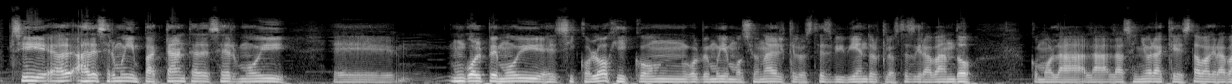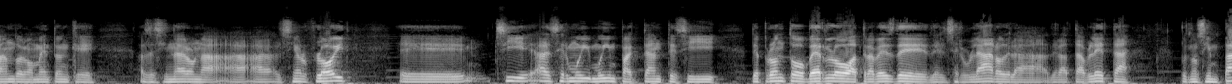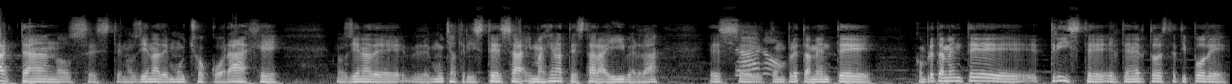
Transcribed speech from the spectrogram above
Sí, ha, de ser muy impactante, ha de ser muy... Eh, un golpe muy eh, psicológico, un golpe muy emocional el que lo estés viviendo, el que lo estés grabando, como la, la, señora que estaba grabando el momento en que asesinaron al señor Floyd. Eh, sí, ha de ser muy, muy impactante. Si de pronto verlo a través de, del celular o de la, de la, tableta, pues nos impacta, nos, este, nos llena de mucho coraje, nos llena de, mucha tristeza. Imagínate estar ahí, ¿verdad? Es eh, completamente, completamente triste el tener todo este tipo de,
